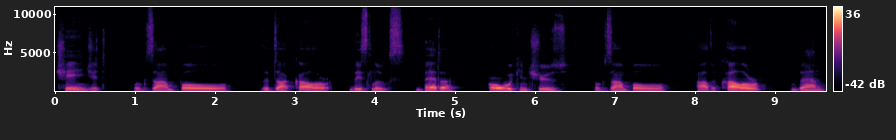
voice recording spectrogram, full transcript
change it. For example, the dark color. This looks better. Or we can choose, for example, other color. Then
